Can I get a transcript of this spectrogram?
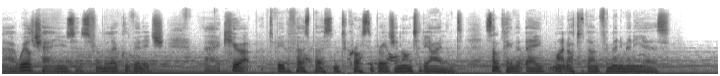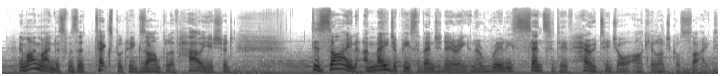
uh, wheelchair users from the local village uh, queue up to be the first person to cross the bridge and onto the island, something that they might not have done for many, many years. In my mind, this was a textbook example of how you should design a major piece of engineering in a really sensitive heritage or archaeological site.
